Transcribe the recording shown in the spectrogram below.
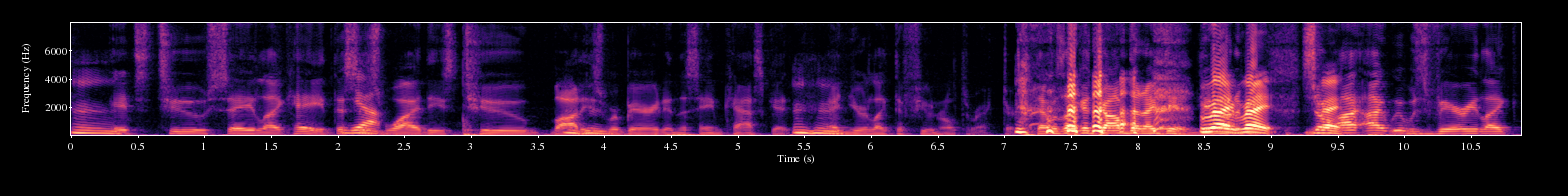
Mm. It's to say like, hey, this Yeah. is why these two bodies were buried in the same casket, and you're like the funeral director. That was like a job that I did. know Right, I mean? right, So right. I, I, it was very like,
